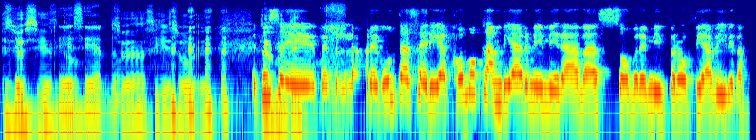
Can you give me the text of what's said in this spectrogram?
Eso es cierto. Sí, es cierto. Eso es así. Entonces, la pregunta sería, ¿cómo cambiar mi mirada sobre mi propia vida?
